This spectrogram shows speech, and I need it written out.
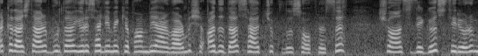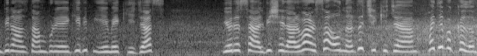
Arkadaşlar burada yöresel yemek yapan bir yer varmış. Adı da Selçuklu sofrası. Şu an size gösteriyorum. Birazdan buraya girip yemek yiyeceğiz. Yöresel bir şeyler varsa onları da çekeceğim. Hadi bakalım.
